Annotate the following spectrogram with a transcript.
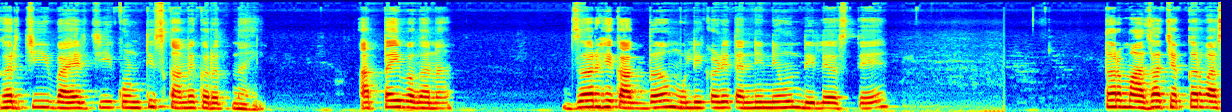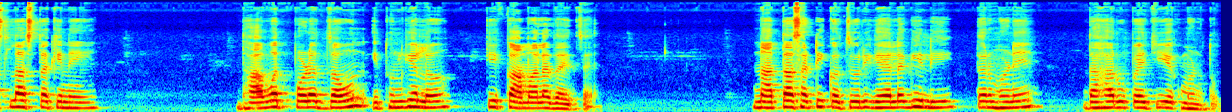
घरची बाहेरची कोणतीच कामे करत नाही. आत्ताही बघा ना जर हे कागद मुलीकडे त्यांनी नेऊन दिले असते तर माझा चक्कर वाचला असता की नाही? धावत पडत जाऊन इथून गेलं की कामाला जायचं आहे नातासाठी कचोरी घ्यायला गेली तर म्हणे दहा रुपयाची एक म्हणतो.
